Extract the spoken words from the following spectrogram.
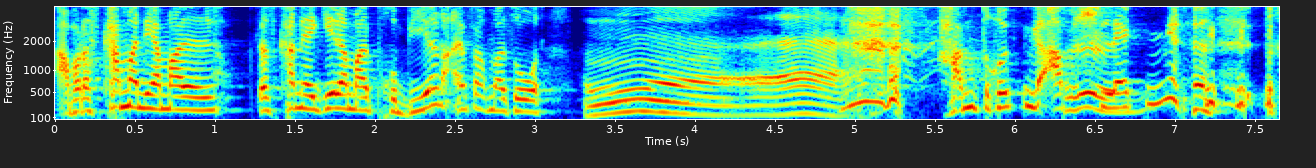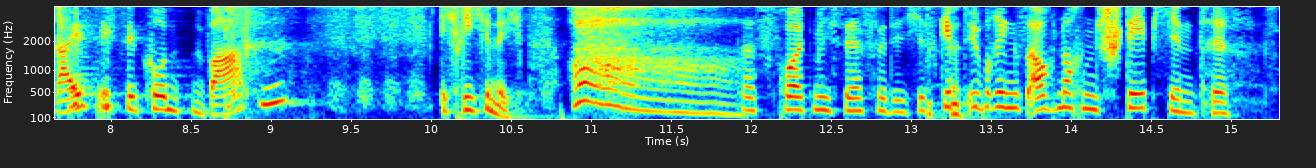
Aber das kann man ja mal, das kann ja jeder mal probieren, einfach mal so Handrücken abschlecken, 30 Sekunden warten. Ich rieche nichts. Das freut mich sehr für dich. Es gibt übrigens auch noch einen Stäbchentest.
